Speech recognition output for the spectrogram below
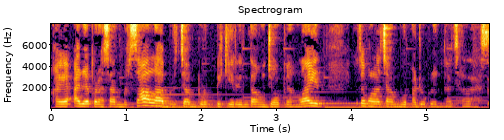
Kayak ada perasaan bersalah bercampur pikirin tanggung jawab yang lain. Itu malah campur aduk dan gak jelas.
